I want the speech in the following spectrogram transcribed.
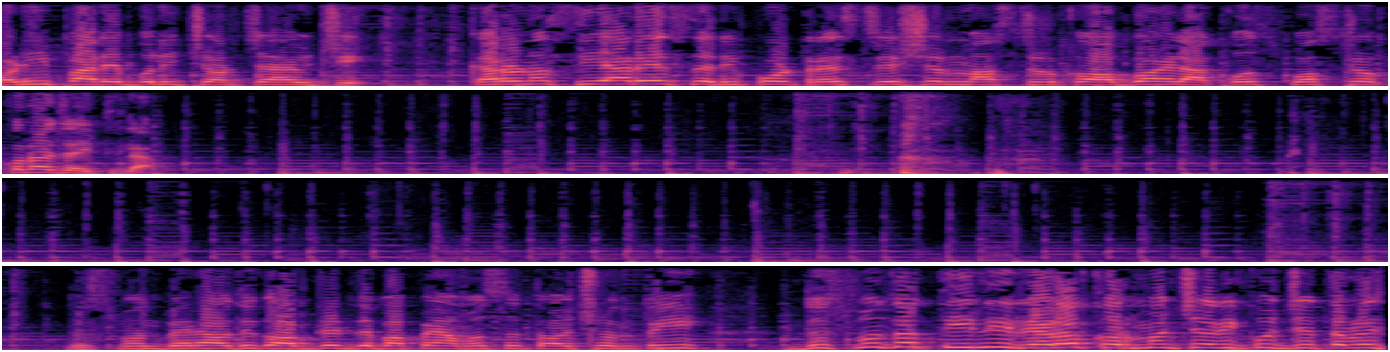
ବଢ଼ିପାରେ ବୋଲି ଚର୍ଚ୍ଚା ହେଉଛି କାରଣ ସିଆର୍ଏସ୍ ରିପୋର୍ଟରେ ଷ୍ଟେସନ ମାଷ୍ଟରଙ୍କ ଅବହେଳାକୁ ସ୍ପଷ୍ଟ କରାଯାଇଥିଲା ଦୁଷ୍ମନ୍ତ ବେହେରା ଅଧିକ ଅପଡେଟ୍ ଦେବା ପାଇଁ ଆମ ସହିତ ଅଛନ୍ତି ଦୁଷ୍ମନ୍ତ ତିନି ରେଳ କର୍ମଚାରୀଙ୍କୁ ଯେତେବେଳେ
